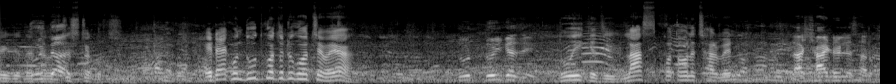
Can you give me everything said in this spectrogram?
এই যে দেখানোর চেষ্টা করছি। এটা এখন দুধ কতটুকু হচ্ছে ভাইয়া? দুধ দুই কেজি। দুই কেজি। লাস্ট কত হলে ছাড়বেন? ষাট হইলে ছাড়বো।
